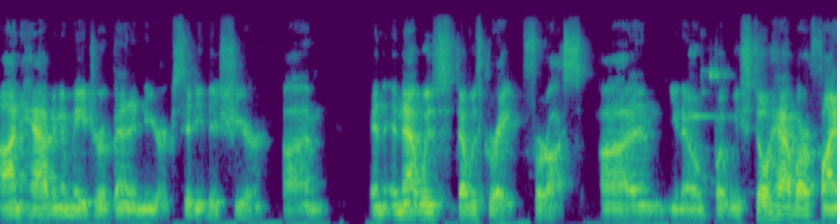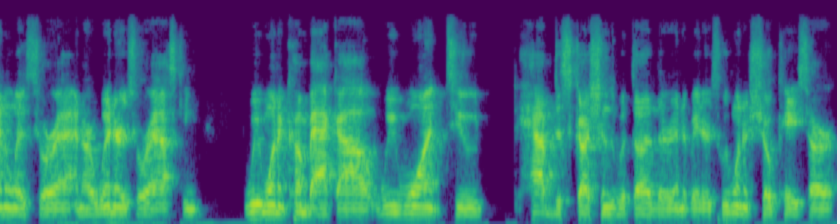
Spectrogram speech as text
on having a major event in New York City this year. Um, and and that was that was great for us. Uh, and you know, but we still have our finalists who are and our winners who are asking. We want to come back out. We want to have discussions with other innovators. We want to showcase our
